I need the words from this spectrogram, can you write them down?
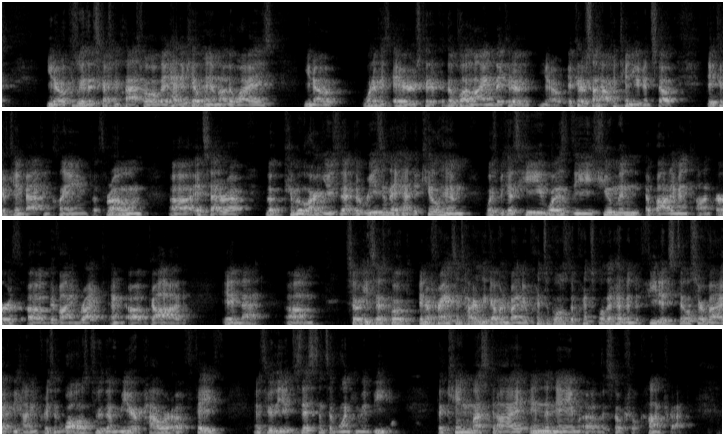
you know, because we had the discussion in class, well, they had to kill him, otherwise, you know, one of his heirs could have, the bloodline, they could have, you know, it could have somehow continued, and so they could have came back and claimed the throne, uh, etc. But Camus argues that the reason they had to kill him was because he was the human embodiment on earth of divine right and of God in that. Um, so he says, quote, in a France entirely governed by new principles, the principle that had been defeated still survived behind prison walls through the mere power of faith and through the existence of one human being. The king must die in the name of the social contract.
